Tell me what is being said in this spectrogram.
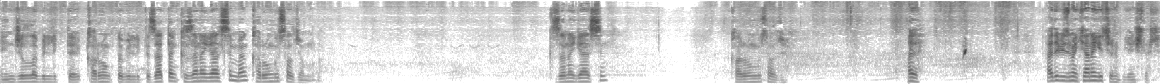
Angel'la birlikte, Karong'la birlikte. Zaten kızana gelsin ben Karong'u salacağım buna. Kızana gelsin. Karong'u salacağım. Hadi. Hadi biz mekana geçelim gençler.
